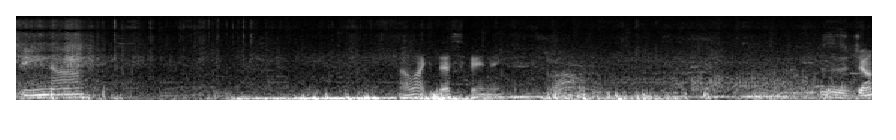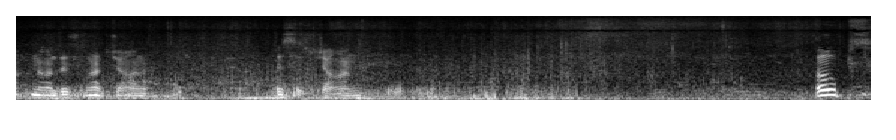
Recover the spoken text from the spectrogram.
Gina. I like this painting. Wow. This is John. No, this is not John. This is John. Oops.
